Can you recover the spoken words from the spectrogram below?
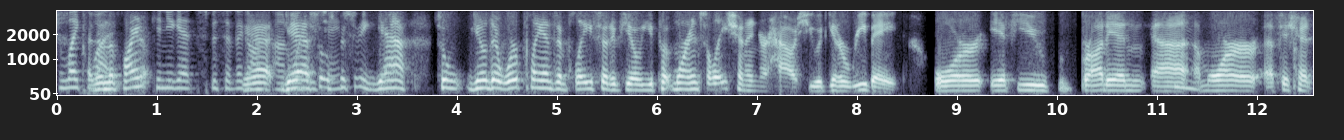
Like and what? Final, Can you get specific yeah, on, on yeah, so changed? specific, yeah. So you know there were plans in place that if you know you put more insulation in your house, you would get a rebate. Or if you brought in uh, mm. a more efficient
